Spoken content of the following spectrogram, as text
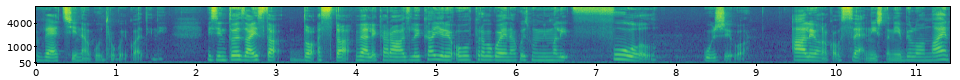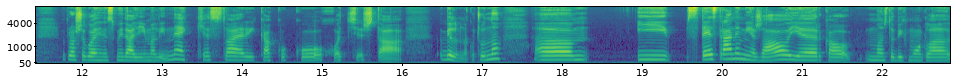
veći nego u drugoj godini. Mislim, to je zaista dosta velika razlika, jer je ovo prva godina koju smo imali full uživo ali ono kao sve, ništa nije bilo online. Prošle godine smo i dalje imali neke stvari, kako ko hoće, šta, bilo mnogo čudno. Um, I s te strane mi je žao jer kao možda bih mogla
